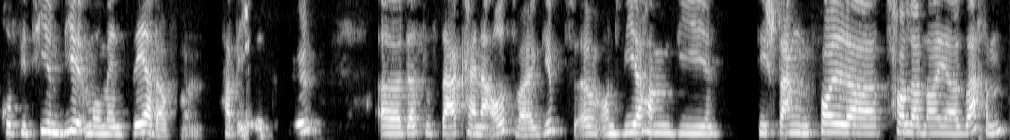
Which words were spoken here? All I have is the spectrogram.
profitieren wir im Moment sehr davon, habe ich das Gefühl, äh, dass es da keine Auswahl gibt. Äh, und wir haben die die Stangen voller toller neuer Sachen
